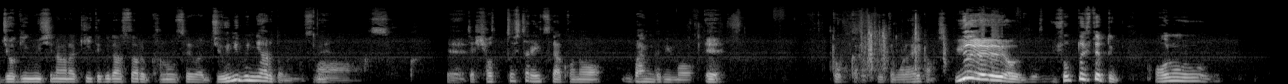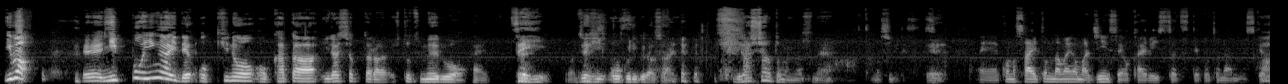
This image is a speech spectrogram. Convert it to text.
ジョギングしながら聞いてくださる可能性は十二分にあると思いますね。ああ、そうか。えじゃあ、ひょっとしたらいつかこの番組も、ええどっかで聞いてもらえるかもしいやいやいやいや、ひょっとしてって、あの、今、えー日本以外でお聞きの方いらっしゃったら一つメールを、れない。ぜひ、ぜひお送りくください。いらっしゃると思いますね。楽しみです。ええーこのサイトの名前が、まあ、人生を変える一冊ってことなんですけど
